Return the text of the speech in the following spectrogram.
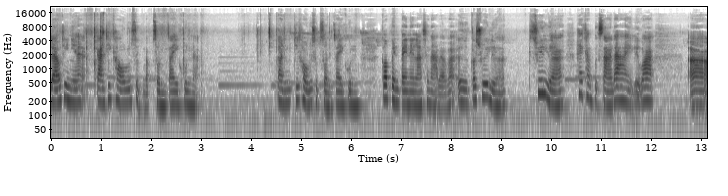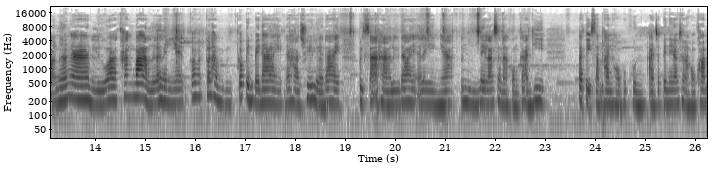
แล้วทีเนี้ยการที่เขารู้สึกแบบสนใจคุณอะการที่เขารู้สึกสนใจคุณ ก็เป็นไปในลักษณะแบบว่า เออ ก็ช่วยเหลือช่วยเหลือให้คำปรึกษาได้หรือว่าเเนื้องานหรือว่าข้างบ้านหรืออะไรเงี้ยก็ก็ทำก็เป็นไปได้นะคะ ช่วยเหลือได้ปรึกษาหาหรือได้อะไรอย่างเงี้ยในลักษณะของการที่ปฏิสัมพันธ์ของพวกคุณอาจจะเป็นในลักษณะของความ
